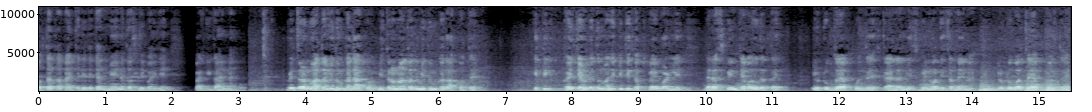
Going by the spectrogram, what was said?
स्वतःचा काहीतरी त्याच्यात मेहनत असली पाहिजे. बाकी काय नाही. मित्रांनो आता मी तुमका दाखव मित्रांनो आता मी तुमका दाखवते किती खयच्या व्हिडिओतून माझी किती सबस्क्राईब वाढली? जरा स्क्रीनच्या बाजू जात आहे युट्यूबचं ॲप खोलतोय. काय आता मी स्क्रीनवर दिसत आहे ना. युट्यूबवरचं ॲप खोलतोय.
